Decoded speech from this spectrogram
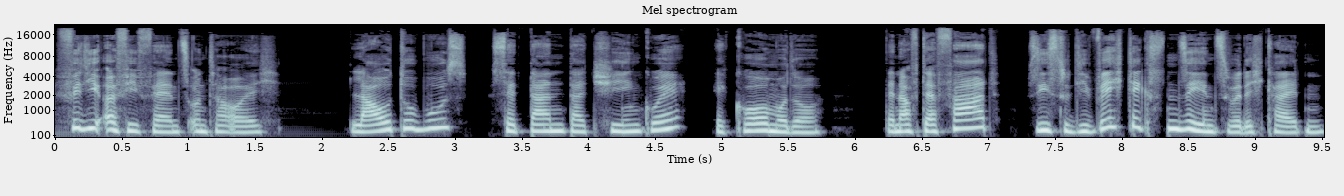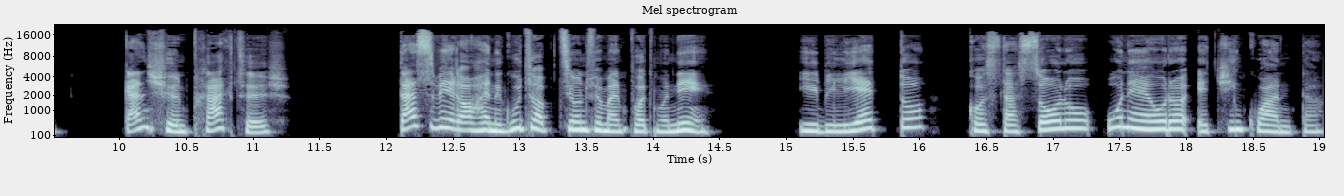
für die Öffi-Fans unter euch. L'autobus 75 è comodo, denn auf der Fahrt siehst du die wichtigsten Sehenswürdigkeiten. Ganz schön praktisch. Das wäre auch eine gute Option für mein Portemonnaie. Il biglietto costa solo 1,50 euro.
